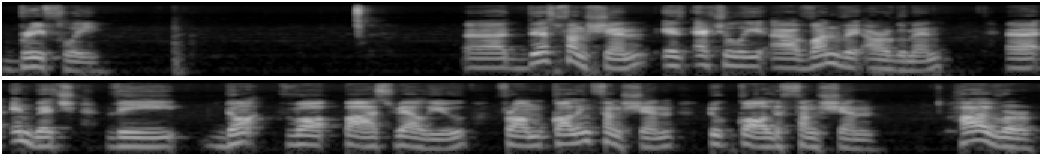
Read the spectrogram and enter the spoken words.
briefly. Uh, this function is actually a one-way argument uh, in which we don't pass value from calling function to called function. However,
